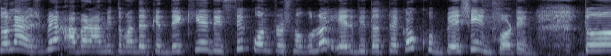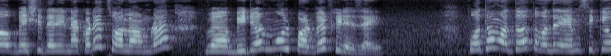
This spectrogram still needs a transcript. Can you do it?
চলে আসবে। আবার আমি তোমাদেরকে দেখিয়ে দিচ্ছি কোন প্রশ্নগুলো এর ভিতর থেকেও খুব বেশি ইম্পর্টেন্ট তো বেশি দেরি না করে চলো আমরা ভিডিওর মূল পর্বে ফিরে যাই। প্রথমত তোমাদের এমসিকিউ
